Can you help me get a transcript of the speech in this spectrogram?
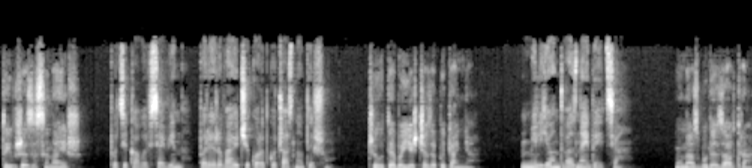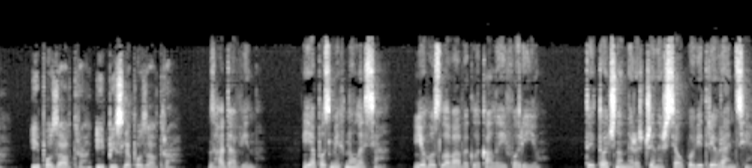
ти вже засинаєш? поцікавився він, перериваючи короткочасну тишу. Чи у тебе є ще запитання? Мільйон два знайдеться, У нас буде завтра, і позавтра, і післяпозавтра. Згадав він. Я посміхнулася, його слова викликали ейфорію. Ти точно не розчинишся у повітрі вранці?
